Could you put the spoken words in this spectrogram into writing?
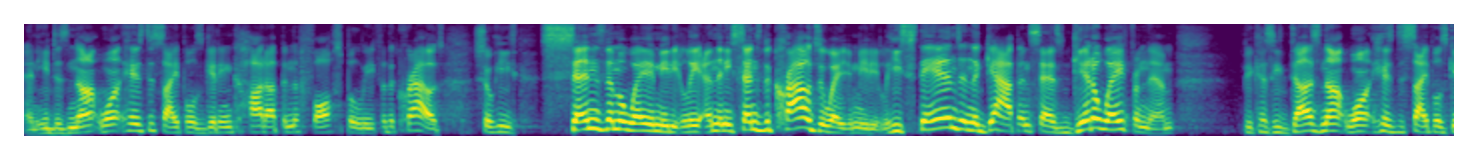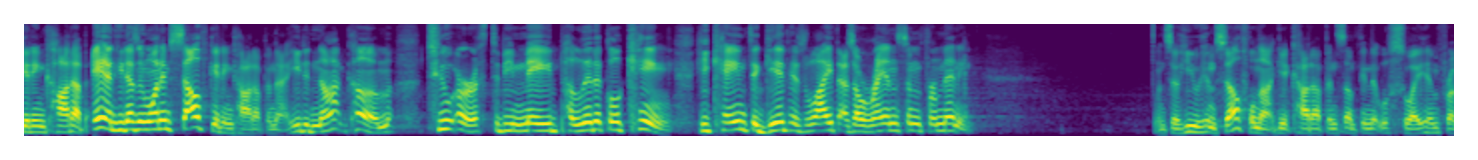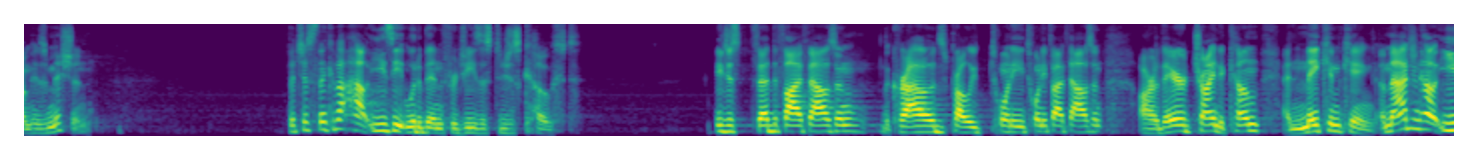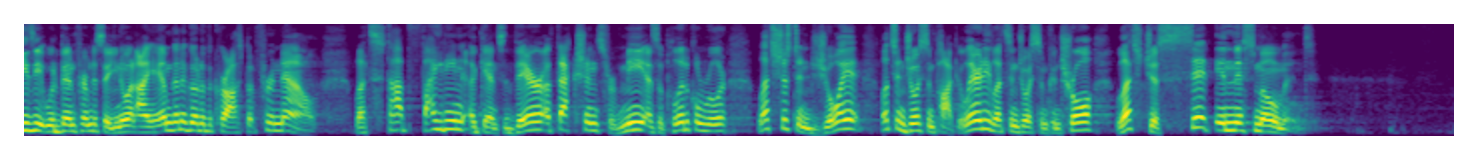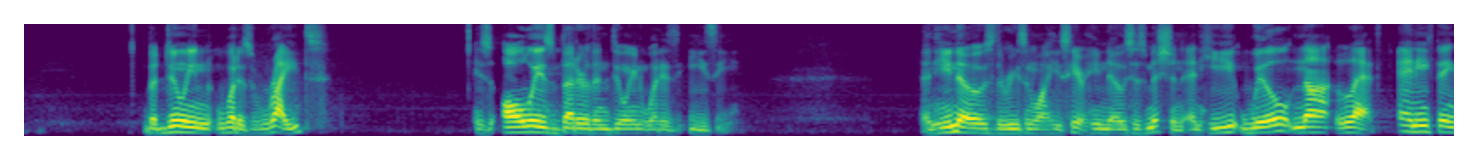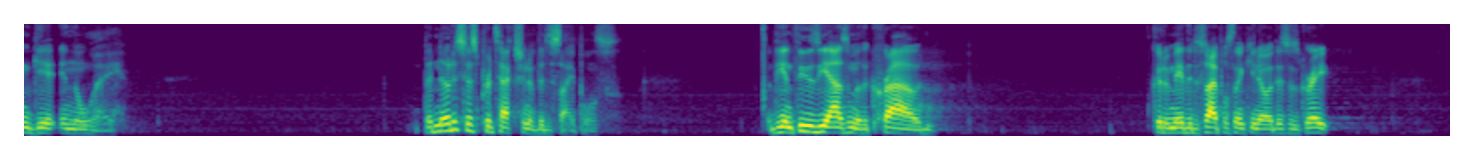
And he does not want his disciples getting caught up in the false belief of the crowds. So he sends them away immediately, and then he sends the crowds away immediately. He stands in the gap and says, Get away from them because he does not want his disciples getting caught up. And he doesn't want himself getting caught up in that. He did not come to earth to be made political king, he came to give his life as a ransom for many. And so he himself will not get caught up in something that will sway him from his mission. But just think about how easy it would have been for Jesus to just coast. He just fed the 5,000, the crowds, probably 20, 25,000 are there trying to come and make him king. Imagine how easy it would have been for him to say, you know what, I am going to go to the cross, but for now, let's stop fighting against their affections for me as a political ruler. Let's just enjoy it. Let's enjoy some popularity. Let's enjoy some control. Let's just sit in this moment. But doing what is right is always better than doing what is easy. And he knows the reason why he's here. He knows his mission, and he will not let anything get in the way. But notice his protection of the disciples. The enthusiasm of the crowd Could have made the disciples think, you know, this is great.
